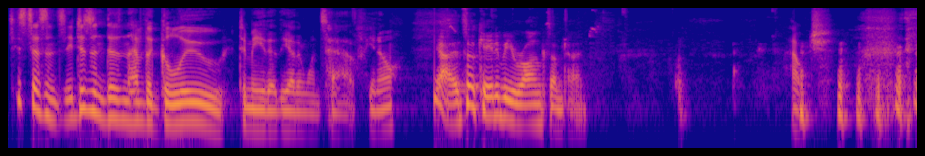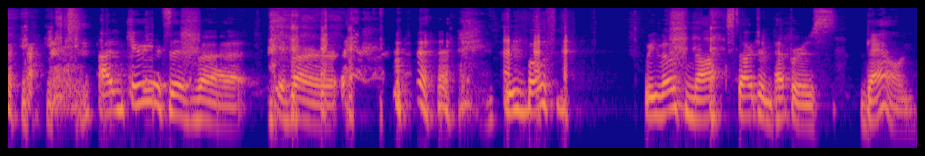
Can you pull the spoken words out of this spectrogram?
just doesn't it doesn't doesn't have the glue to me that the other ones have. You know, Yeah, it's okay to be wrong sometimes. ouch. I'm curious if uh, if our we both we both knocked Sergeant Pepper's down.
